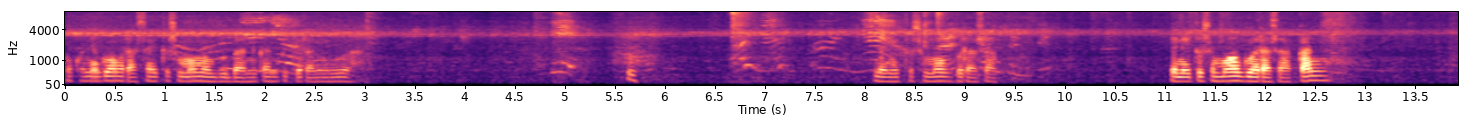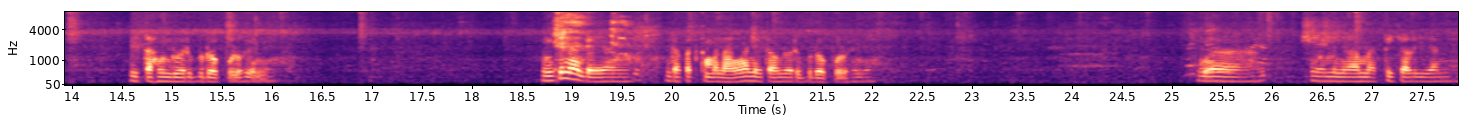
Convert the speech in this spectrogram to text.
Pokoknya gue ngerasa itu semua membebankan pikiran gue dan itu semua gue rasa dan itu semua gue rasakan di tahun 2020 ini. Mungkin ada yang dapat kemenangan di tahun 2020 ini gue gue menyelamati kalian.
